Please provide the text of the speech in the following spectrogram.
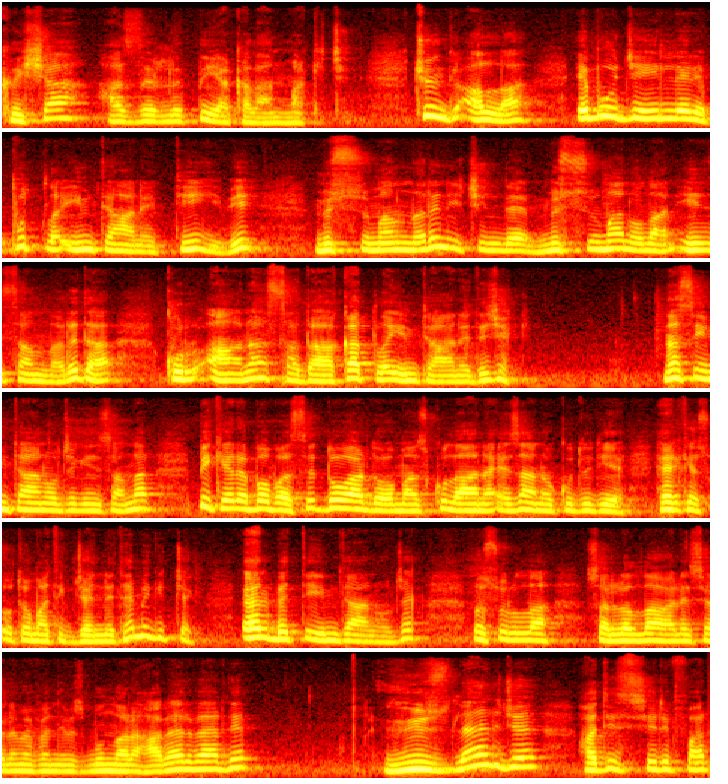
kışa hazırlıklı yakalanmak için. Çünkü Allah Ebu Cehilleri putla imtihan ettiği gibi Müslümanların içinde Müslüman olan insanları da Kur'an'a sadakatla imtihan edecek. Nasıl imtihan olacak insanlar? Bir kere babası doğar doğmaz kulağına ezan okudu diye herkes otomatik cennete mi gidecek? Elbette imtihan olacak. Resulullah sallallahu aleyhi ve sellem Efendimiz bunlara haber verdi. Yüzlerce hadis-i şerif var.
